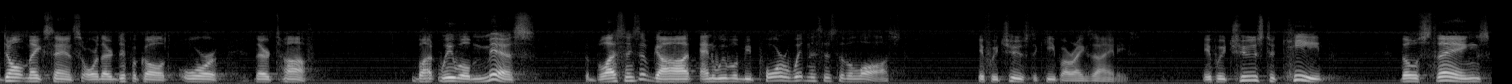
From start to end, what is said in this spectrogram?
don't make sense or they're difficult or they're tough. But we will miss the blessings of God, and we will be poor witnesses to the lost if we choose to keep our anxieties. If we choose to keep those things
